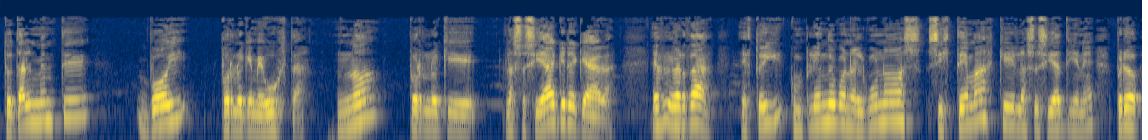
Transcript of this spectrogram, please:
totalmente voy por lo que me gusta, no por lo que la sociedad quiere que haga. Es verdad, estoy cumpliendo con algunos sistemas que la sociedad tiene, pero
